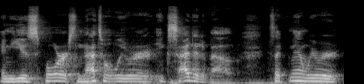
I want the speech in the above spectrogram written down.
and youth sports, and that's what we were excited about. It's like, man, we were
